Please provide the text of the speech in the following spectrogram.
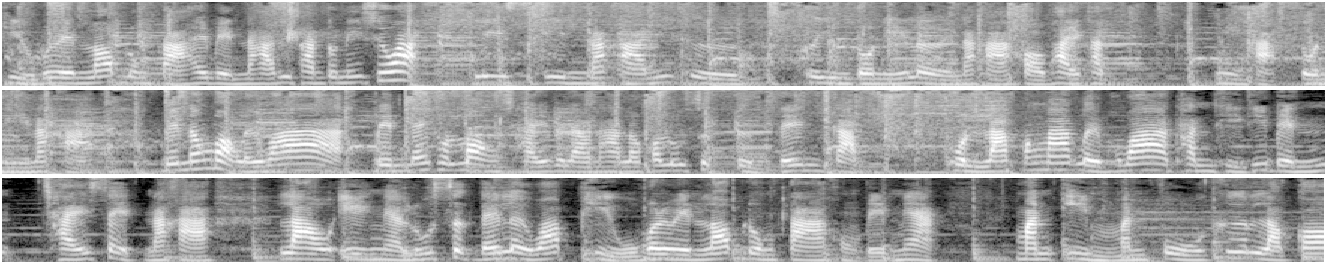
ผิวบริเวณรอบดวงตาให้เบนนะคะผลิตภัณฑ์ตัวนี้ชื่อว่า r e Skin นะคะ นี่คือครีมตัวนี้เลยนะคะ ขออภัยค่ะนี่ค่ะ ตัวนี้นะคะเบนต้องบอกเลยว่าเบนได้ทดลองใช้ไปแล้วนะคะแล้วก็รู้สึกตื่นเต้นกับผลลัพธ์มาก ๆ เลยเพราะว่าทันทีที่เบนใช้เสร็จนะคะ เราเองเนี่ยรู้สึกได้เลยว่าผิวบริเวณรอบดวงตาของเบนเนี่ย มันอิ่มมันฟูขึ้นแล้วก็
